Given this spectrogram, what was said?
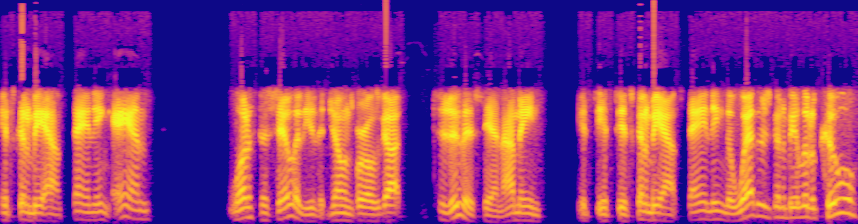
it's going to be outstanding, and what a facility that Jonesboro's got to do this in. I mean, it's it's it's going to be outstanding. The weather's going to be a little cool,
